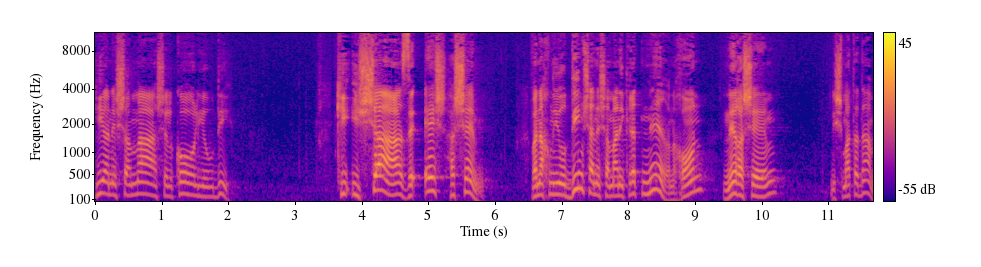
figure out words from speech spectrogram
היא הנשמה של כל יהודי. כי אישה זה אש השם, ואנחנו יודעים שהנשמה נקראת נר, נכון? נר השם, נשמת אדם.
